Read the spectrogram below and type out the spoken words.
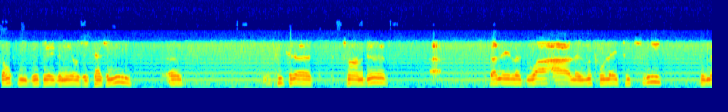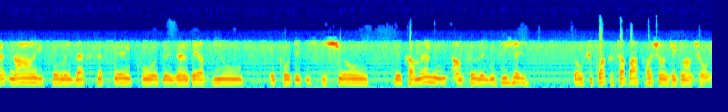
donc ils voudraient venir aux États-Unis. Euh, titre 32, euh, donner le droit à les refouler tout de suite. Et maintenant, il faut les accepter pour des interviews et pour des discussions, mais quand même, on peut les refuser. Donc, je crois que ça va pas changer grand-chose.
